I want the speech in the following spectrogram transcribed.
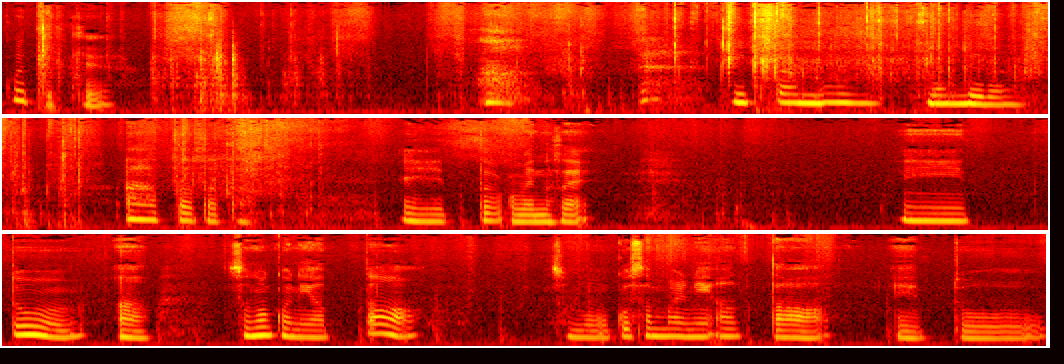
こやったっけ？見つかんない。なんでだああったあったあった。えー、っとごめんなさい。えー、っとあその子にあったそのお子様に合ったえっ、と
